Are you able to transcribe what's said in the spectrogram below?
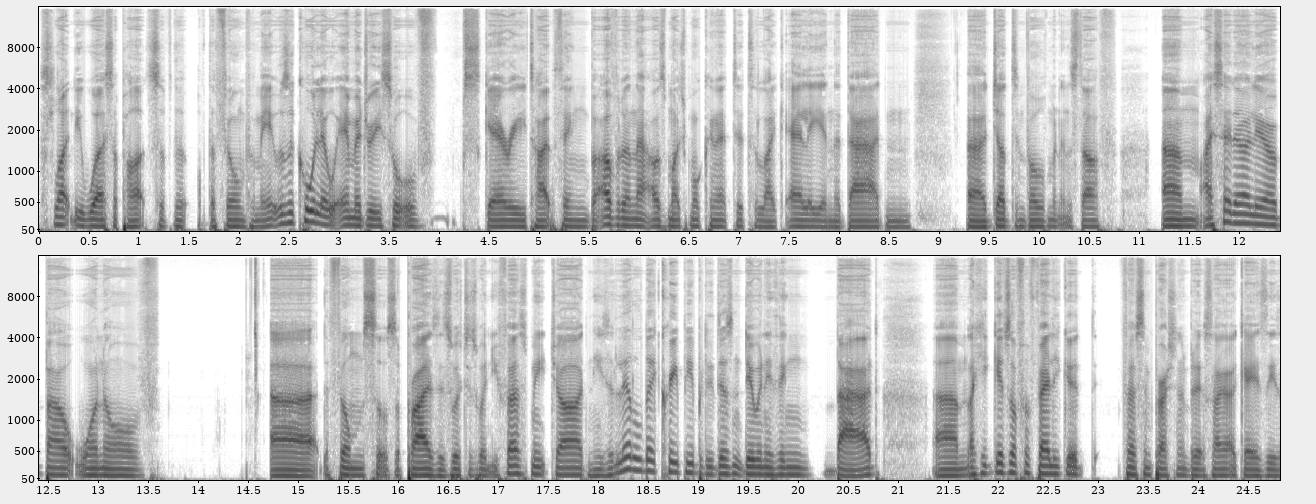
slightly worse parts of the of the film for me. It was a cool little imagery, sort of scary type thing, but other than that, I was much more connected to like Ellie and the dad and uh, Judd's involvement and stuff. Um, I said earlier about one of uh, the film's sort of surprises, which is when you first meet Judd and he's a little bit creepy, but he doesn't do anything bad. Um, like he gives off a fairly good first impression, but it's like, okay, is he's,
